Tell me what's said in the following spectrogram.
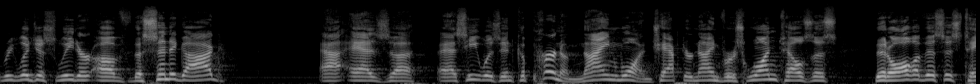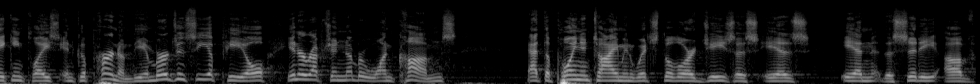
religious leader of the synagogue uh, as, uh, as he was in Capernaum. 9 1, chapter 9, verse 1 tells us that all of this is taking place in Capernaum. The emergency appeal, interruption number one, comes at the point in time in which the Lord Jesus is in the city of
